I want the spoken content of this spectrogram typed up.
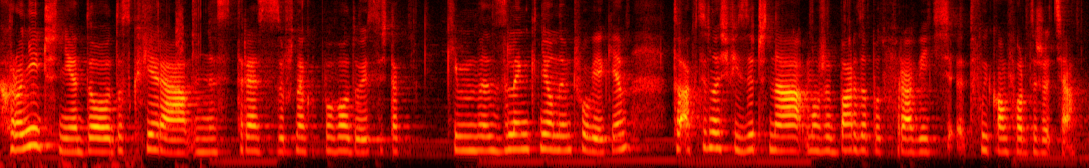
chronicznie do, doskwiera mm, stres z różnego powodu, jesteś takim zlęknionym człowiekiem, to aktywność fizyczna może bardzo poprawić Twój komfort życia.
